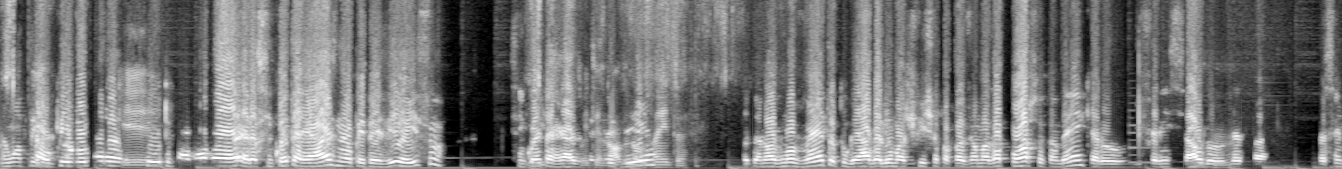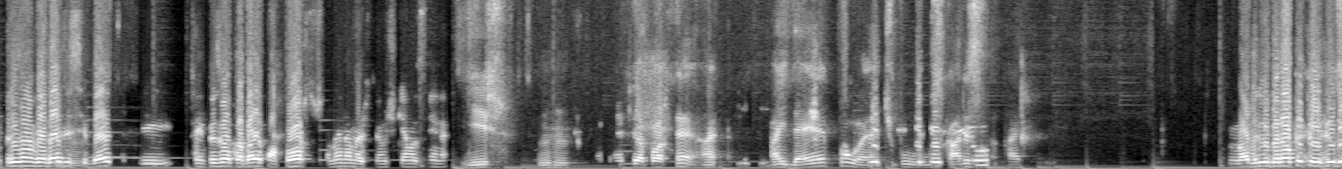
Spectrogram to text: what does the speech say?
É uma pena. É, o que eu, era, porque... tu pagava era 50 reais, né? O pay-per-view, é isso? 50 isso, reais. 59,90. 59,90. Tu ganhava ali umas fichas para fazer umas apostas também, que era o diferencial uhum. do, dessa, dessa empresa. Na verdade, uhum. esse bet, essa empresa ela trabalha com apostas também, né? Mas tem um esquema assim, né? Isso. Uhum. É, a, a ideia é, pô, é tipo, os caras. Na hora de liberar o PPV do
